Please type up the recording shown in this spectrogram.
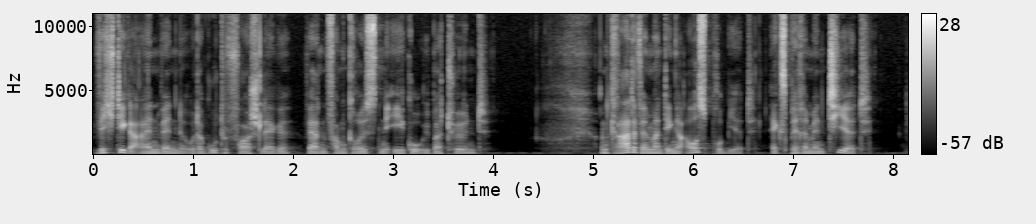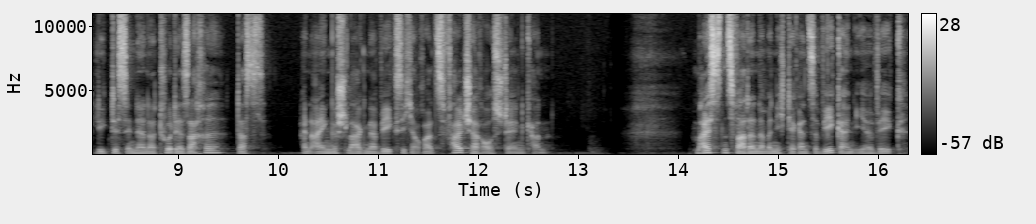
wichtige Einwände oder gute Vorschläge werden vom größten Ego übertönt. Und gerade wenn man Dinge ausprobiert, experimentiert, liegt es in der Natur der Sache, dass ein eingeschlagener Weg sich auch als falsch herausstellen kann. Meistens war dann aber nicht der ganze Weg ein Irrweg,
